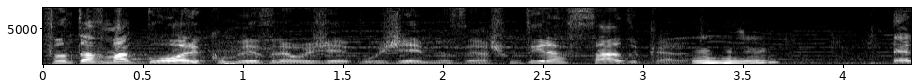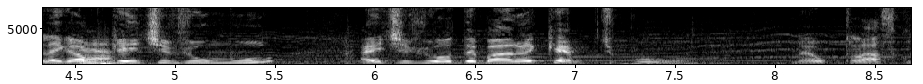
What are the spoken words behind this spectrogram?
fantasmagórico mesmo, né? O, gê, o Gêmeos. Eu acho muito engraçado, cara. Uhum. É legal É. porque a gente viu o Mu, a gente viu o Aldebaran, que é tipo. Né, o clássico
